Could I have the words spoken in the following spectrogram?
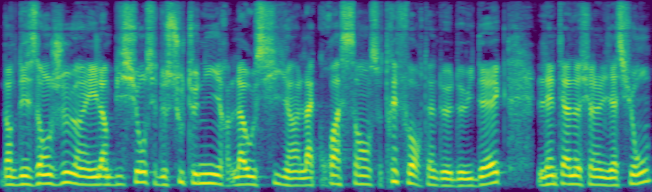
dans des enjeux hein, et l'ambition, c'est de soutenir là aussi hein, la croissance très forte hein, de, de IDEC, l'internationalisation.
